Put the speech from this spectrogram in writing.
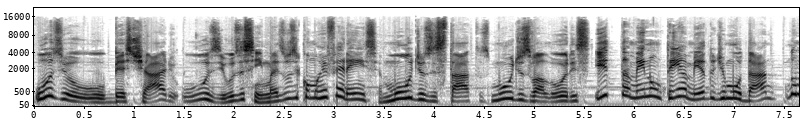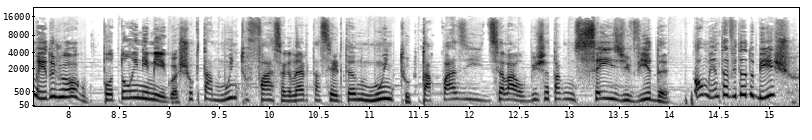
Use o bestiário, use, use sim, mas use como referência. Mude os status, mude os valores e também não tenha medo de mudar no meio do jogo. Botou um inimigo, achou que tá muito fácil, a galera tá acertando muito, tá quase, sei lá, o bicho já tá com 6 de vida. Aumenta a vida do bicho.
